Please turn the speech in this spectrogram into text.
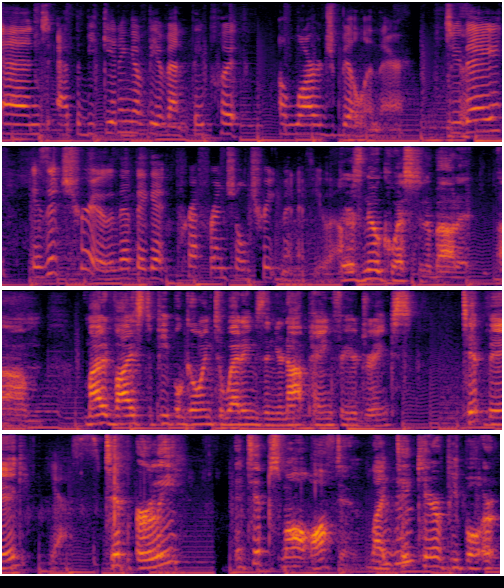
and at the beginning of the event they put a large bill in there, do they? Is it true that they get preferential treatment, if you will? There's no question about it. Um, my advice to people going to weddings and you're not paying for your drinks: tip big. yes. tip early and tip small often. Like Mm-hmm. take care of people. Or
